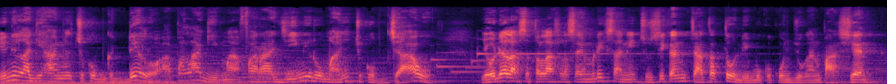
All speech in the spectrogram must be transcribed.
Ini lagi hamil cukup gede loh, apalagi Mak Faraji ini rumahnya cukup jauh. Ya udahlah setelah selesai meriksa nih, Susi kan catat tuh di buku kunjungan pasien.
